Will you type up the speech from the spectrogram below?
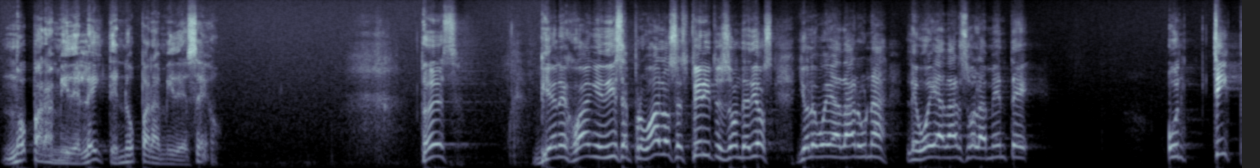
No para mi deleite, no para mi deseo. Entonces, Viene Juan y dice, probad los espíritus son de Dios. Yo le voy a dar una, le voy a dar solamente un tip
